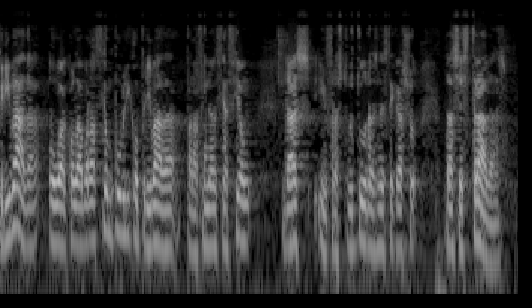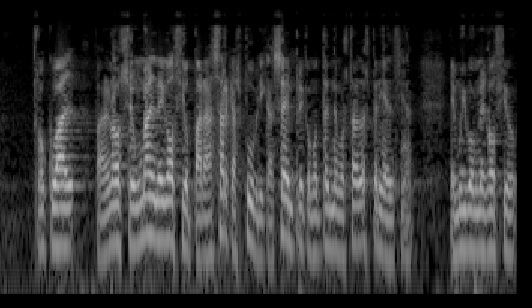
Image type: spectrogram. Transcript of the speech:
privada ou a colaboración público-privada para a financiación das infraestructuras, neste caso das estradas o cual para nós é un mal negocio para as arcas públicas sempre, como ten demostrado a experiencia, é moi bon negocio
